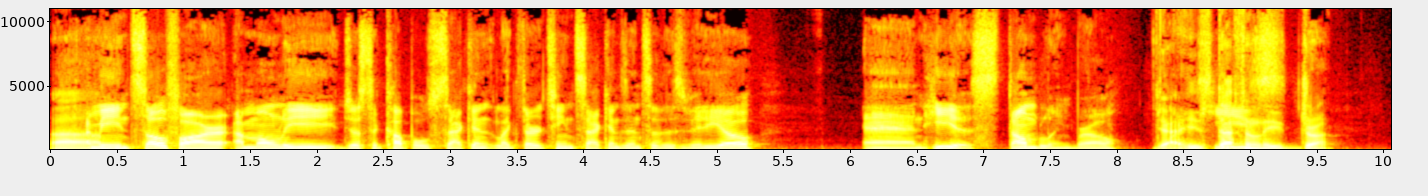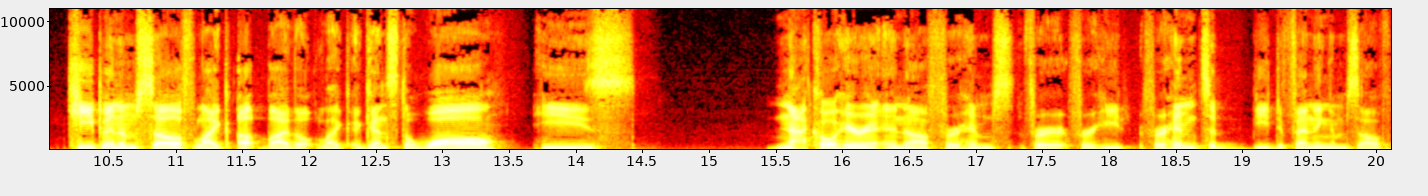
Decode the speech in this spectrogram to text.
I um, mean, so far, I'm only just a couple seconds, like 13 seconds into this video, and he is stumbling, bro. Yeah, Like, he's, definitely drunk. keeping himself like up by the like against the wall. He's not coherent enough for him for for he for him to be defending himself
